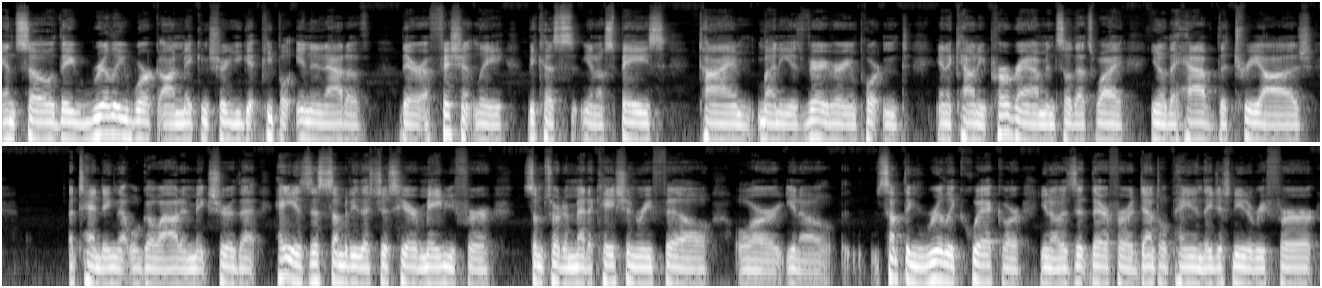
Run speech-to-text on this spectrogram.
and so they really work on making sure you get people in and out of there efficiently because you know space time money is very very important in a county program and so that's why you know they have the triage attending that will go out and make sure that hey is this somebody that's just here maybe for some sort of medication refill or you know something really quick or you know is it there for a dental pain and they just need to refer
